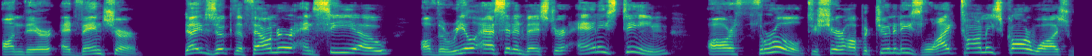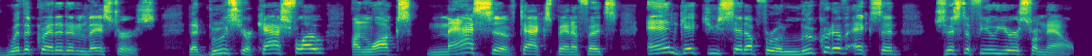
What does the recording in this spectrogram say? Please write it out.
on their adventure. Dave Zook, the founder and CEO of the Real Asset Investor, and his team are thrilled to share opportunities like Tommy's Car Wash with accredited investors that mm-hmm. boost your cash flow, unlocks massive tax benefits, and get you set up for a lucrative exit just a few years from now.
